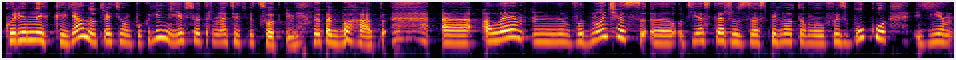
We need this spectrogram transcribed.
корінних киян у третьому поколінні є всього 13%, їх не так багато. Е, Але водночас, е, от я стежу за спільнотами у Фейсбуку, є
